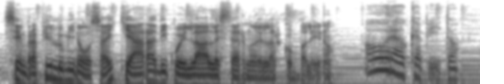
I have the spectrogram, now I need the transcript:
sembra più luminosa e chiara di quella all'esterno dell'arcobaleno. Ora ho capito.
